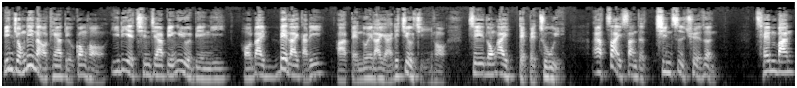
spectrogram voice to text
民众你若有听到讲吼，以你的亲戚朋友的名义，吼来要来甲你啊电话来甲你借钱吼，这拢爱特别注意，要再三的亲自确认，千万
